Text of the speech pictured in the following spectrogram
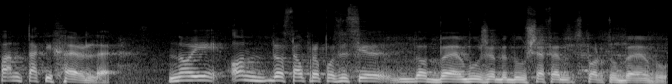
pan taki Herle. No i on dostał propozycję od BMW, żeby był szefem sportu BMW.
